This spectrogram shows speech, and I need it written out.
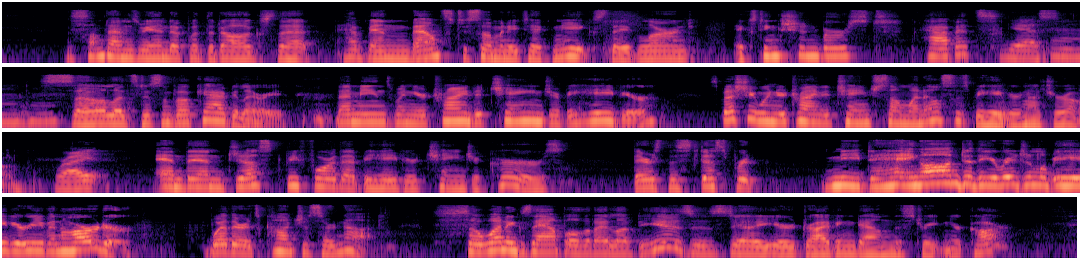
Sometimes we end up with the dogs that have been bounced to so many techniques, they've learned extinction burst habits. Yes. Mm-hmm. So let's do some vocabulary. That means when you're trying to change your behavior, especially when you're trying to change someone else's behavior, not your own. Right? And then just before that behavior change occurs, there's this desperate need to hang on to the original behavior even harder, whether it's conscious or not. So one example that I love to use is uh, you're driving down the street in your car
